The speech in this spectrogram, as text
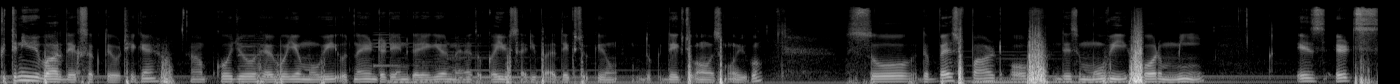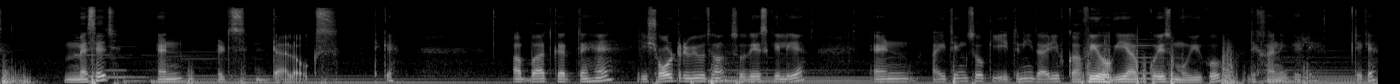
कितनी भी बार देख सकते हो ठीक है? आपको जो है वो ये मूवी उतना ही इंटरटेन करेगी और मैंने तो कई सारी बार देख चुकी हूँ देख चुका हूँ इस मूवी को। So the best part of this movie for me is its message and its dialogues अब बात करते हैं। ये शॉर्ट रिव्यू था स्वदेश के लिए। एंड आई थिंक सो कि इतनी तारीफ़ काफ़ी होगी आपको इस मूवी को दिखाने के लिए ठीक है?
